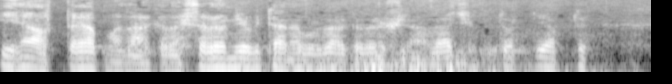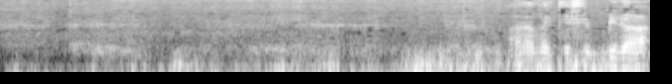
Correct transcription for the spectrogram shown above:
Yine altta yapmadı arkadaşlar. Önce bir tane burada arkadan üç tane daha çıktı. Dörtlü yaptı. Arada kesip bir daha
